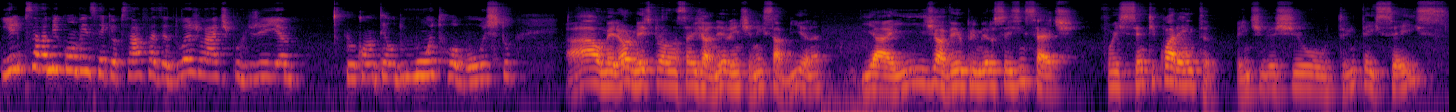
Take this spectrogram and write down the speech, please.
E ele precisava me convencer que eu precisava fazer duas lives por dia, um conteúdo muito robusto. Ah, o melhor mês para lançar em janeiro, a gente nem sabia, né? E aí já veio o primeiro 6 em 7. Foi 140. A gente investiu 36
